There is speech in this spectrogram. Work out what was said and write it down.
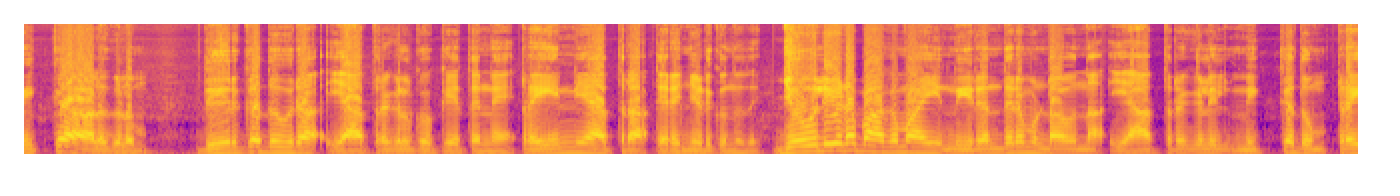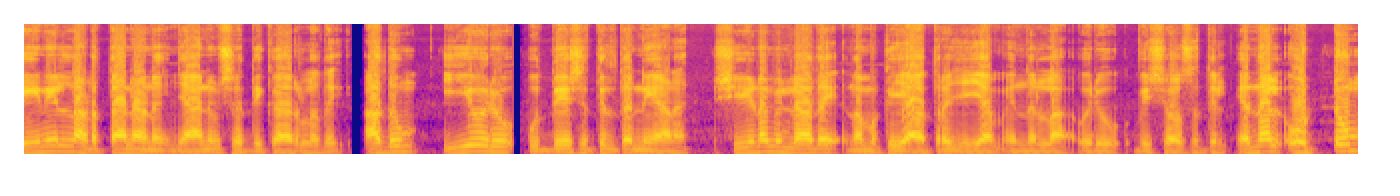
മിക്ക ആളുകളും ദീർഘദൂര യാത്രകൾക്കൊക്കെ തന്നെ ട്രെയിൻ യാത്ര തിരഞ്ഞെടുക്കുന്നത്. ജോലിയുടെ ഭാഗമായി നിരന്തരം ഉണ്ടാവുന്ന യാത്രകളിൽ മിക്കതും ട്രെയിനിൽ നടത്താനാണ് ഞാനും ശ്രദ്ധിക്കാറുള്ളത്. അതും ഈ ഒരു ഉദ്ദേശത്തിൽ തന്നെയാണ്. ക്ഷീണമില്ലാതെ നമുക്ക് യാത്ര ചെയ്യാം എന്നുള്ള ഒരു വിശ്വാസത്തിൽ. എന്നാൽ ഒട്ടും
